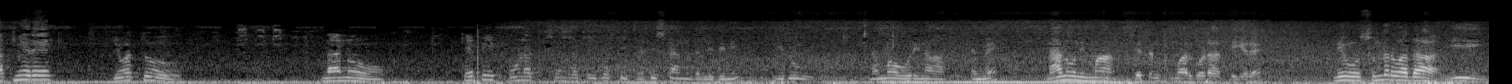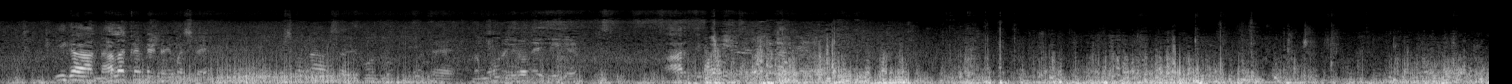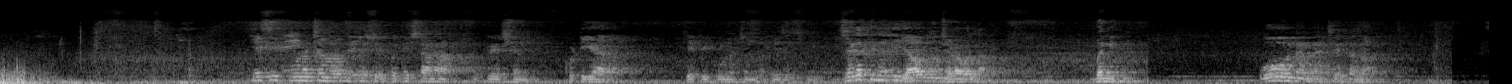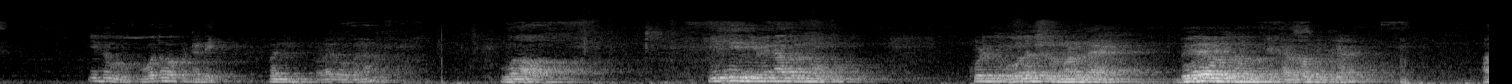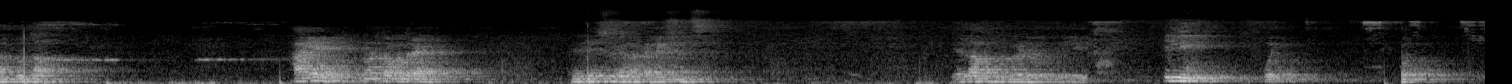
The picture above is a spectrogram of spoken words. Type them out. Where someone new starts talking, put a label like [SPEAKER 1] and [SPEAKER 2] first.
[SPEAKER 1] ಆತ್ಮೀಯರೇ, ಇವತ್ತು ನಾನು ಕೆ ಪಿ ಪೂರ್ಣಚಂದ್ರ ತೇಜಸ್ವಿ ಪ್ರತಿಷ್ಠಾನದಲ್ಲಿದ್ದೀನಿ. ಇದು ನಮ್ಮ ಊರಿನ ಹೆಮ್ಮೆ. ನಾನು ನಿಮ್ಮ ಚೇತನ್ ಕುಮಾರ್ ಗೌಡ ಅತ್ತಿಗೆರೆ ನೀವು ಸುಂದರವಾದ ಈ, ಈಗ ನಾಲ್ಕು ಗಂಟೆ ಟೈಮ್ ಅಷ್ಟೇ. ವಿಶ್ವನ ಸರಿಬೋದು ಮತ್ತು ನಮ್ಮೂರು ಇರೋದೇ ಹೀಗೆ. ಆರು ತಿಂಗಳು ಕೆ ಪಿ ಪೂರ್ಣಚಂದ್ರ ತೇಜಸ್ವಿ ಪ್ರತಿಷ್ಠಾನ ಕ್ರಿಯೇಷನ್ ಕೊಟ್ಟಿಯಾರ ಕೆ ಪಿ ಪೂರ್ಣಚಂದ್ರ ತೇಜಸ್ವಿ. ಜಗತ್ತಿನಲ್ಲಿ ಯಾವುದೂ ಜಡವಲ್ಲ. ಬನ್ನಿ. ಓ ನನ್ನ ಚೇತನ. ಇದು ಓದುವ ಕೊಠಡಿ. ಬನ್ನಿ, ಒಳಗೆ ಹೋಗೋಣ. ಓ ಇಲ್ಲಿ ನೀವೇನಾದ್ರೂ ಕುಳಿತು ಓದ ಶುರು ಮಾಡಿದ್ರೆ ಬೇರೆ ಒಂದು ಲೋಕಕ್ಕೆ ಕರೆದೋಗ್ಬಿಟ್ರೆ ಅದ್ಭುತ. ಹಾಗೆ ನೋಡ್ತಾ ಹೋದ್ರೆ ತೇಜಸ್ವಿಯವರ ಕಲೆಕ್ಷನ್ಸ್ ಎಲ್ಲ ಬುಕ್ಗಳು ಇಲ್ಲಿ. ಇಲ್ಲಿ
